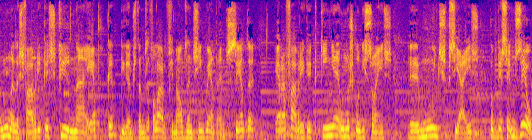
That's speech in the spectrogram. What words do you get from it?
numa das fábricas que, na época, digamos, estamos a falar do final dos anos 50, anos 60, era a fábrica que tinha umas condições eh, muito especiais para poder ser museu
